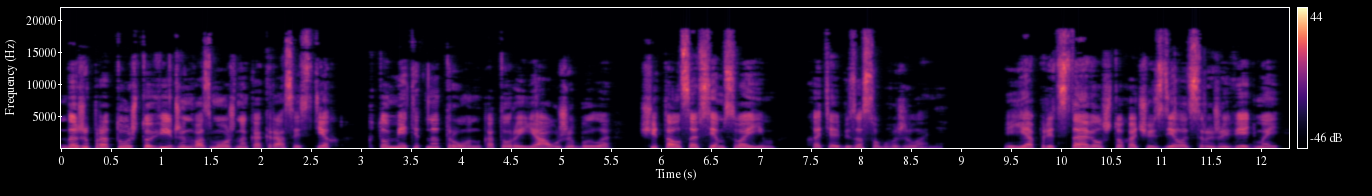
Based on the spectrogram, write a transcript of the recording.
даже про то, что Виджин, возможно, как раз из тех, кто метит на трон, который я уже было считал совсем своим, хотя без особого желания. Я представил, что хочу сделать с рыжей ведьмой,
